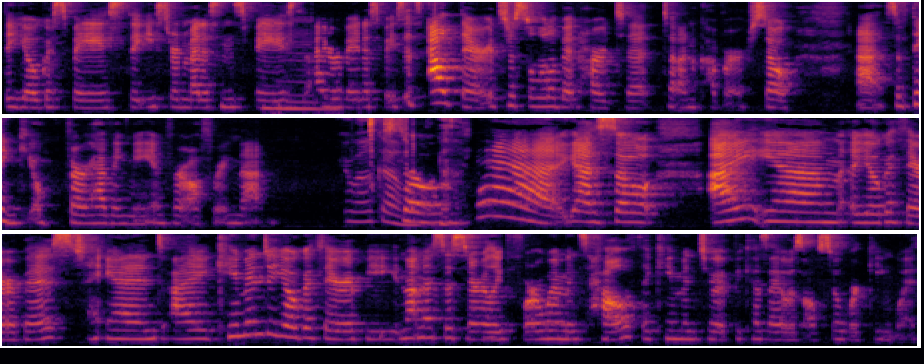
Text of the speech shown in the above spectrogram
the yoga space, the Eastern medicine space, mm. the Ayurveda space. It's out there. It's just a little bit hard to to uncover. So, uh, so thank you for having me and for offering that. You're welcome. So yeah, yeah. So I am a yoga therapist, and I came into yoga therapy not necessarily for women's health. I came into it because I was also working with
